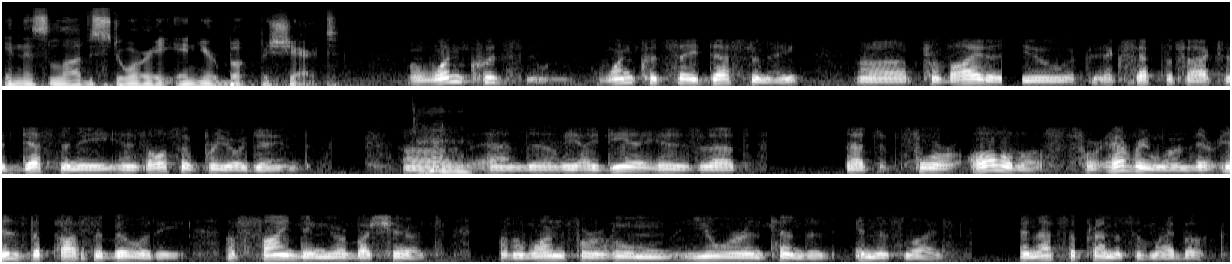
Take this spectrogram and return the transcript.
in this love story in your book Bashert? Well, one could one could say destiny, uh, provided you accept the fact that destiny is also preordained, uh, and uh, the idea is that that for all of us, for everyone, there is the possibility of finding your bashert, or the one for whom you were intended in this life, and that's the premise of my book.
